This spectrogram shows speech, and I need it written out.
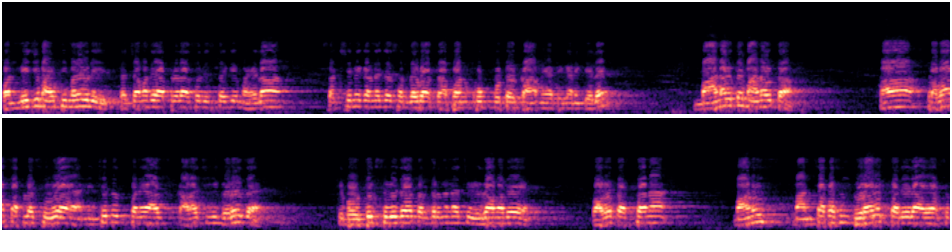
पण मी जी माहिती मिळवली त्याच्यामध्ये आपल्याला असं दिसतं की महिला सक्षमीकरणाच्या संदर्भात आपण खूप मोठं काम या ठिकाणी केलंय. मानव ते मानवता हा प्रवास आपला सुरू आहे आणि निश्चितचपणे आज काळाची ही गरज आहे की भौतिक सुविधा तंत्रज्ञानाच्या युगामध्ये वावरत असताना माणूस माणसापासून दुरावत चाललेला आहे असं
